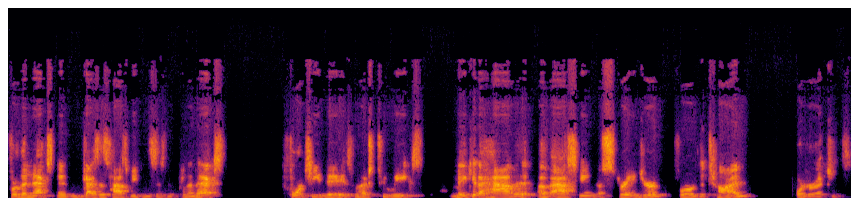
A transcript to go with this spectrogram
for the next, and guys, this has to be consistent for the next 14 days, the next two weeks, make it a habit of asking a stranger for the time or directions.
